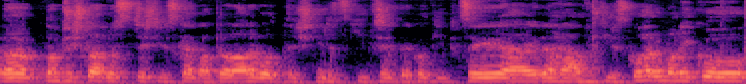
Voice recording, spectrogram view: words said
eh, tam přišla prostě štýrská kapela, nebo ty štýrský tři jako týpci a jeden hrál štýrskou harmoniku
